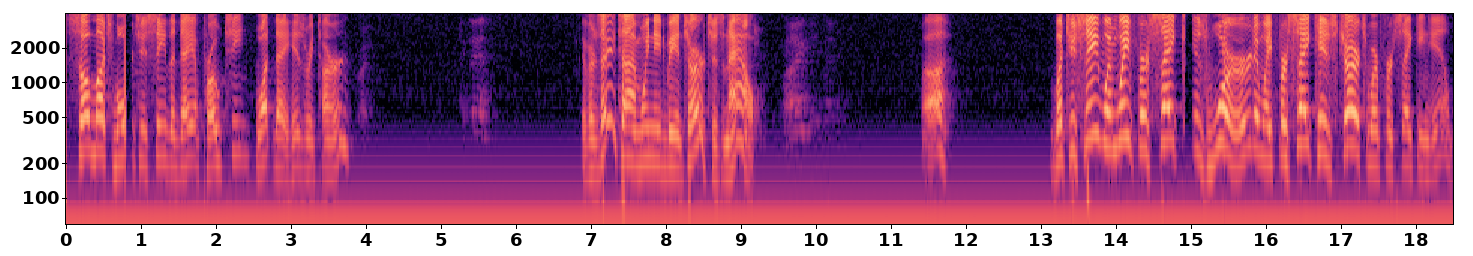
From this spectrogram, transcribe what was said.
So much more as you see the day approaching. What day? His return? If there's any time we need to be in church, it's now. Uh, but you see, when we forsake His Word and we forsake His church, we're forsaking Him.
